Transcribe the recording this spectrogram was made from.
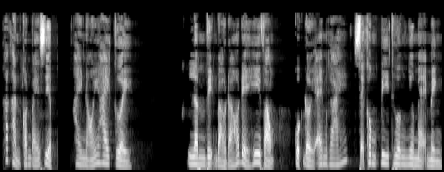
Khác hẳn con bé Diệp, Hay nói hay cười. Lâm vịn vào đó để hy vọng, Cuộc đời em gái Sẽ không bi thương như mẹ mình.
